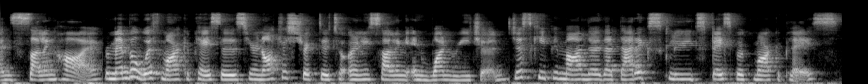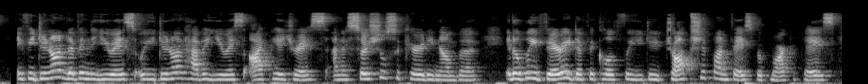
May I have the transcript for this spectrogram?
and selling high. Remember with marketplaces, you're not restricted to only selling in one region. Just keep in mind though that that excludes Facebook Marketplace. If you do not live in the US or you do not have a US IP address and a social security number, it'll be very difficult for you to dropship on Facebook Marketplace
